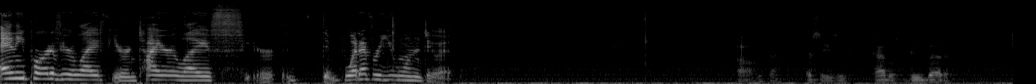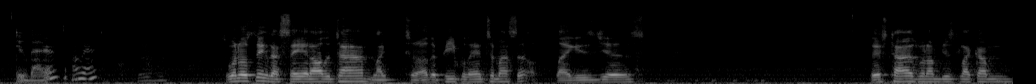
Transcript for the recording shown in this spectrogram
any part of your life, your entire life, your whatever you want to do it. Oh, okay. That's easy. Titles do better. Do better? Okay. Mm-hmm. It's one of those things I say it all the time, like to other people and to myself. Like it's just there's times when I'm just like I'm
